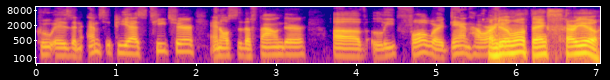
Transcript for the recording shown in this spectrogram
who is an MCPS teacher and also the founder of Leap Forward. Dan, how are you? I'm doing well, thanks. How are you?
